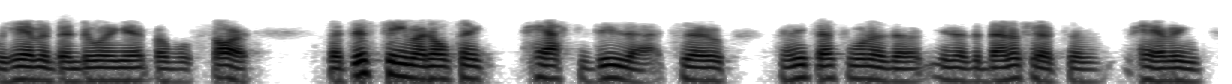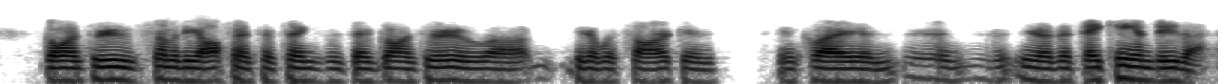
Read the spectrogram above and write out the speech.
We haven't been doing it, but we'll start. But this team, I don't think has to do that. So I think that's one of the you know the benefits of having gone through some of the offensive things that they've gone through. Uh, you know with Sark and and Clay and and you know that they can do that.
